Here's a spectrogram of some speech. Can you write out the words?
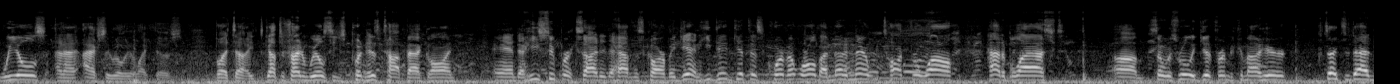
wheels, and I actually really like those. But uh, he's got the Trident wheels. He's putting his top back on, and uh, he's super excited to have this car. But again, he did get this Corvette World. I met him there. We talked for a while, had a blast. Um, so it was really good for him to come out here. Protect Your Dad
